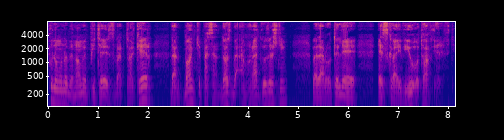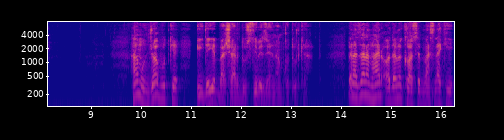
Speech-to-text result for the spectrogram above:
پولمون رو به نام پیترز و تاکر در بانک پس‌انداز به امانت گذاشتیم و در هتل اسکایویو اتاق گرفتیم. همونجا بود که ایده بشر دوستی به ذهنم خطور کرد. به نظرم هر آدم کاسب مسلکی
